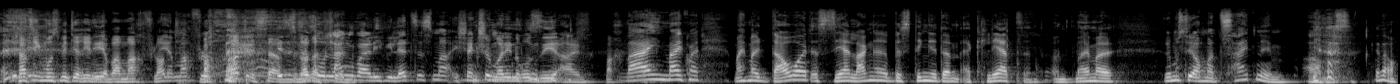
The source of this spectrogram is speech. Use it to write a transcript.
es. Schatz, ich muss mit dir reden, Nee. aber mach flott. Ja, mach flott. ist ja ist es wieder so schön. langweilig wie letztes Mal? Ich schenke schon mal den Rosé ein. nein, manchmal, manchmal dauert es sehr lange, bis Dinge dann erklärt sind. Und manchmal, Du musst dir auch mal Zeit nehmen abends. Genau.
